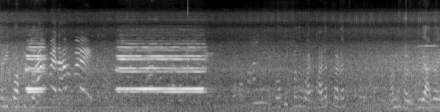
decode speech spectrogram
तरी ट्रॉफिक ट्रॉफिकमधून वाट काढत काढत. आम्ही पुढे आलो आहे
